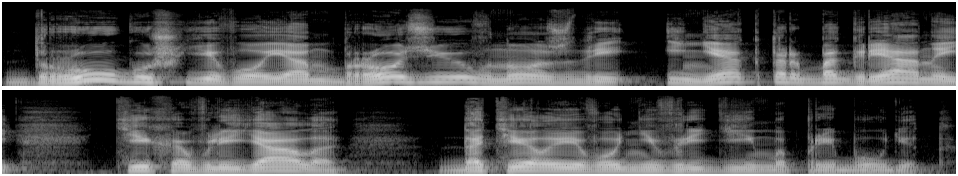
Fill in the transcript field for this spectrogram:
Другу ж его и амброзию в ноздри, и нектар багряный тихо влияла, до тела его невредимо прибудет.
